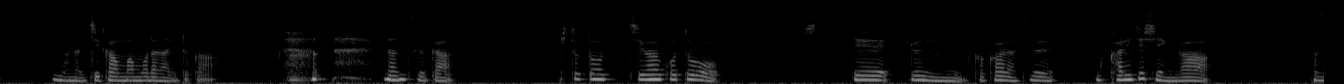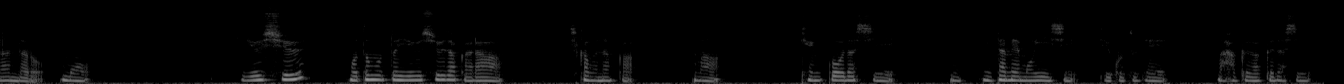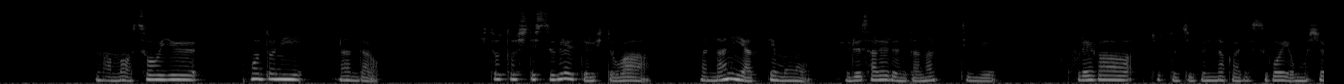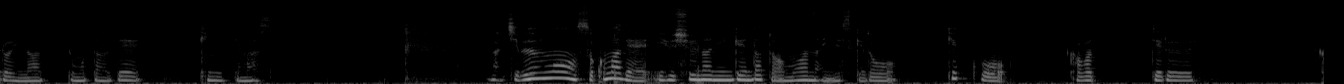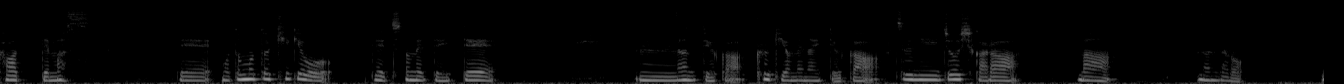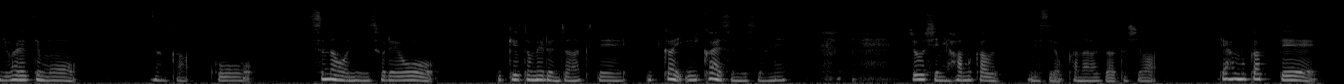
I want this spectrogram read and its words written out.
もうな時間を守らないとか。なんつうか人と違うことを知ってるのにかかわらず、まあ、彼自身がなんだろうもう優秀もともと優秀だからしかもなんかまあ健康だし見た目もいいしっていうことで、まあ、博学だしまあまあそういう本当に何だろう人として優れてる人は、まあ、何やっても許されるんだなっていうこれがちょっと自分の中ですごい面白いなと思ったので気に入ってます。まあ、自分もそこまで優秀な人間だとは思わないんですけど結構変わってる変わってます。でもともと企業で勤めていてうん何て言うか空気読めないっていうか普通に上司からまあなんだろう言われてもなんかこう素直にそれを受け止めるんじゃなくて一回言い返すんですよね。上司に歯向かうんですよ必ず私は。で歯向かって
